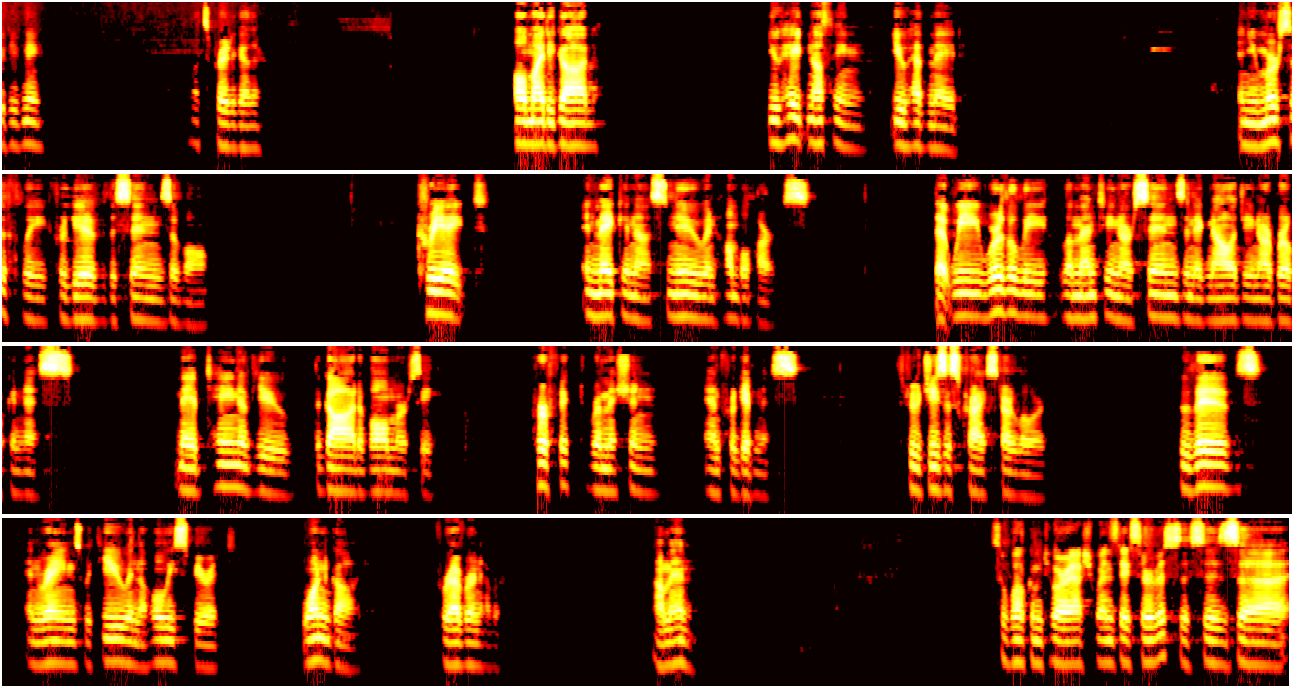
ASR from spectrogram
Good evening. Let's pray together. Almighty God, you hate nothing you have made, and you mercifully forgive the sins of all. Create and make in us new and humble hearts, that we, worthily lamenting our sins and acknowledging our brokenness, may obtain of you the God of all mercy, perfect remission and forgiveness, through Jesus Christ our Lord, who lives and reigns with you in the Holy Spirit, one God, forever and ever. Amen. So, welcome to our Ash Wednesday service. This is uh,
